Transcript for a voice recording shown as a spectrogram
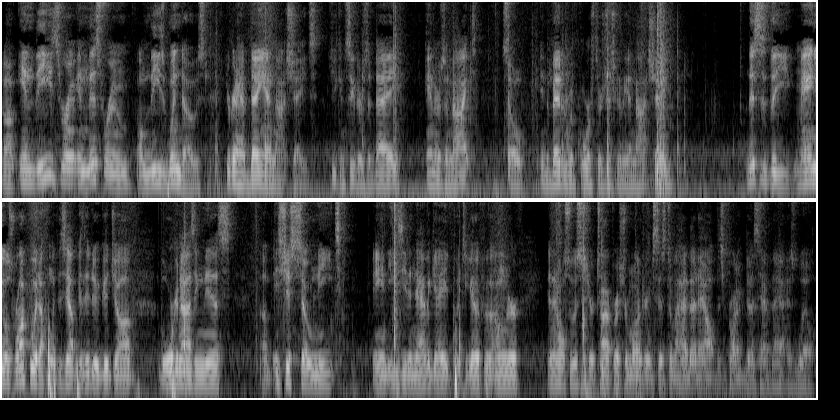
Uh, in these room, in this room, on these windows, you're going to have day and night shades. You can see there's a day and there's a night. So in the bedroom, of course, there's just going to be a night shade. This is the manuals. Rockwood, I point this out because they do a good job of organizing this. Um, it's just so neat and easy to navigate, put together for the owner. And then also this is your tire pressure monitoring system. I have that out. This product does have that as well.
